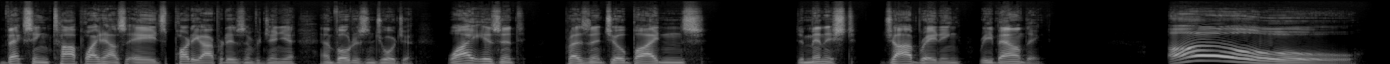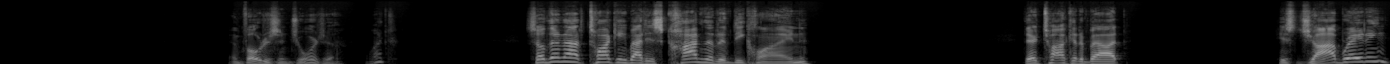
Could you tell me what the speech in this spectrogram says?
vexing top White House aides, party operatives in Virginia, and voters in Georgia. Why isn't President Joe Biden's diminished job rating rebounding? Oh. And voters in Georgia, what? So they're not talking about his cognitive decline. They're talking about his job rating?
